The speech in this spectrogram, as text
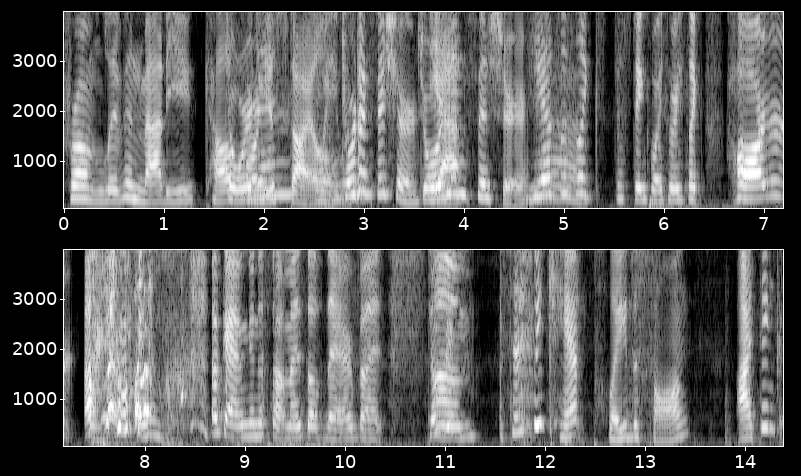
from Liv and Maddie, California Jordan? style. Wait, Jordan Fisher. Jordan Yeah. Fisher. He has this like distinct voice where he's like hard. okay, I'm gonna stop myself there, but Don't be- um, Since we can't play the song, I think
